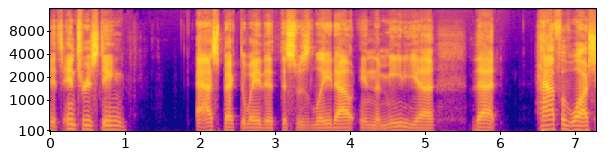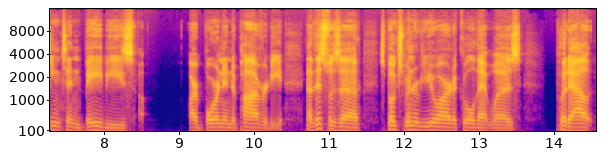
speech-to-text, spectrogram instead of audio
it's interesting aspect, the way that this was laid out in the media, that half of Washington babies are born into poverty. Now, this was a spokesman review article that was put out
